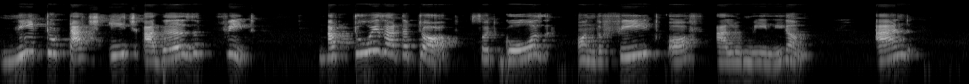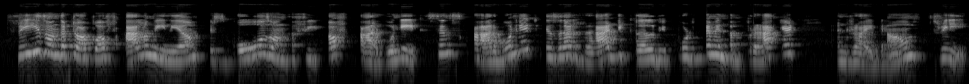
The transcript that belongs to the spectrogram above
need to touch each other's feet. Now 2 is at the top so it goes on the feet of aluminium and 3 is on the top of aluminium it goes on the feet of carbonate. Since carbonate is a radical we put them in the bracket and write down 3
